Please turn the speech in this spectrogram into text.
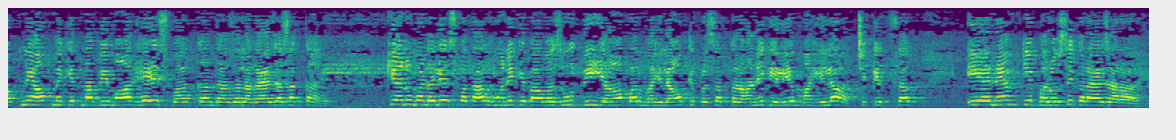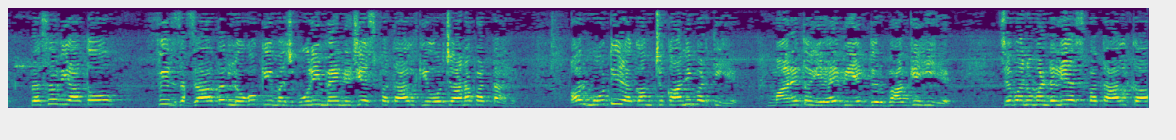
अपने आप में कितना बीमार है इस बात का अंदाज़ा लगाया जा सकता है कि अनुमंडलीय अस्पताल होने के बावजूद भी यहाँ पर महिलाओं के प्रसव कराने के लिए महिला चिकित्सक एएनएम के भरोसे कराया जा रहा है। प्रसव या तो फिर ज़्यादातर लोगों की मजबूरी में निजी अस्पताल की ओर जाना पड़ता है। और मोटी रकम चुकानी पड़ती है। माने तो यह भी एक दुर्भाग्य ही है। जब अनुमंडलीय अस्पताल का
